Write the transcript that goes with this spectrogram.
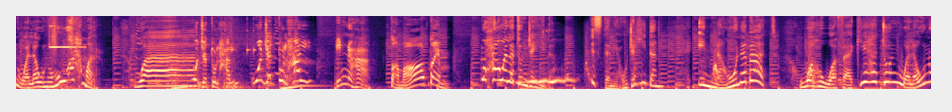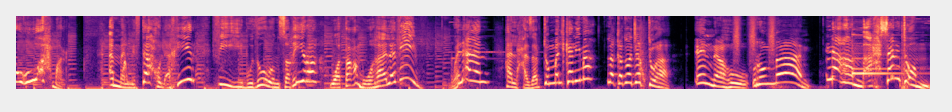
ولونه أحمر. و... وجدت الحل. وجدت الحل. إنها طماطم محاولة جيدة. استمعوا جيدا. إنه نبات وهو فاكهة ولونه أحمر. أما المفتاح الأخير فيه بذور صغيرة وطعمها لذيذ. والآن هل حزرتم ما الكلمة؟ لقد وجدتها. إنه رمان. نعم أحسنتم.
